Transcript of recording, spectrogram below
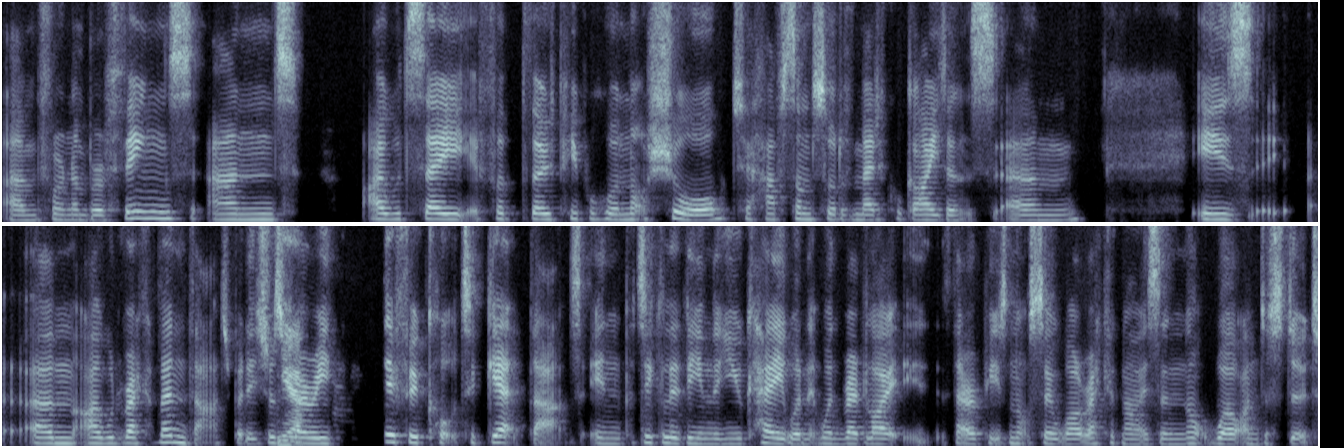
um, for a number of things, and I would say for those people who are not sure to have some sort of medical guidance um, is um, I would recommend that, but it's just Yeah. very difficult to get that in particularly in the UK when when red light therapy is not so well recognized and not well understood.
